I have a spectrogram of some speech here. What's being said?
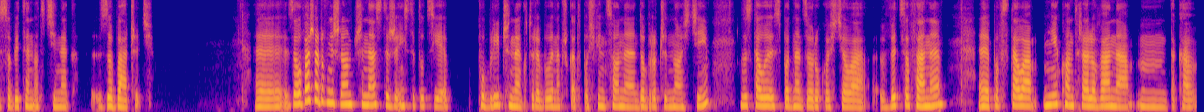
sobie ten odcinek zobaczyć. Zauważa również Leon XIII, że instytucje publiczne, które były na przykład poświęcone dobroczynności, zostały spod nadzoru Kościoła wycofane. E, powstała niekontrolowana mm, taka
